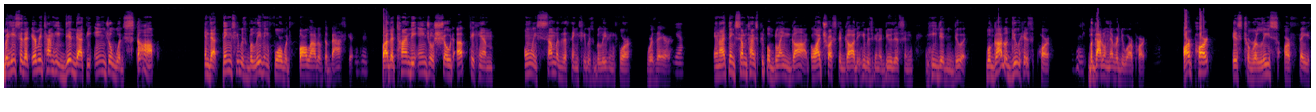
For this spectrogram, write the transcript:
But he said that every time he did that, the angel would stop, and that things he was believing for would fall out of the basket. Mhm. By the time the angel showed up to him, only some of the things he was believing for were there. Yeah. And I think sometimes people blame God. Oh, I trusted God that He was going to do this, and, and He didn't do it. Well, God will do His part, Mhm. but God will never do our part. Our part is to release our faith,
